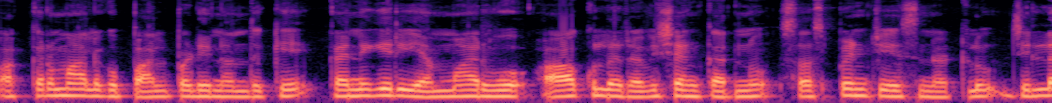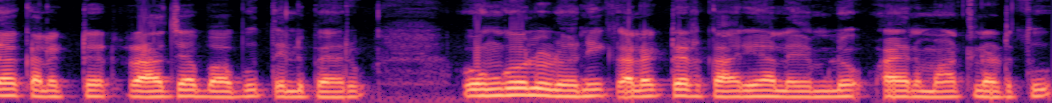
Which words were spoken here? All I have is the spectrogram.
అక్రమాలకు పాల్పడినందుకే కనిగిరి ఎంఆర్ఓ ఆకుల రవిశంకర్ను సస్పెండ్ చేసినట్లు జిల్లా కలెక్టర్ రాజాబాబు తెలిపారు. ఒంగోలులోని కలెక్టర్ కార్యాలయంలో ఆయన మాట్లాడుతూ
